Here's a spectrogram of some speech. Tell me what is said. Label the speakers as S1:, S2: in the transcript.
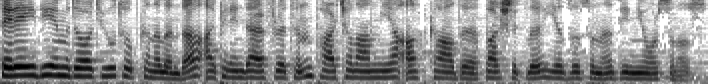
S1: TR724 YouTube kanalında Alper Ender Fırat'ın Parçalanmaya Az Kaldı başlıklı yazısını dinliyorsunuz.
